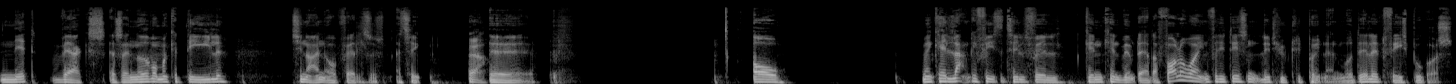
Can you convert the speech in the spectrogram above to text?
netværks, altså noget, hvor man kan dele sin egen opfattelse af ting. Ja. Øh, og man kan i langt de fleste tilfælde genkende, hvem der er, der follower en, fordi det er sådan lidt hyggeligt på en eller anden måde. Det er lidt Facebook også.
